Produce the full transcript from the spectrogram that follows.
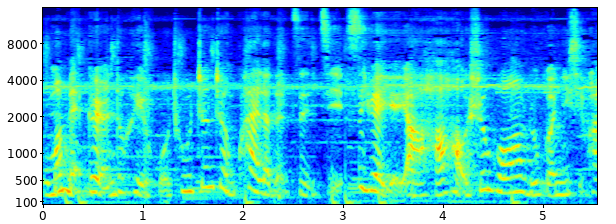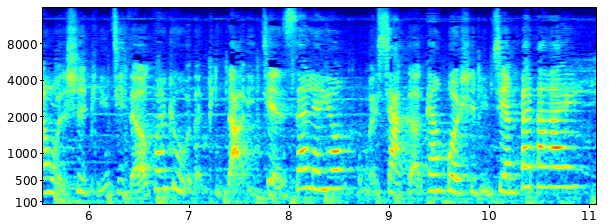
我们每个人都可以活出真正快乐的自己。四月也要好好生活哦！如果你喜欢我的视频，记得关注我的频道，一键三连哟！我们下个干货视频见，拜拜。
